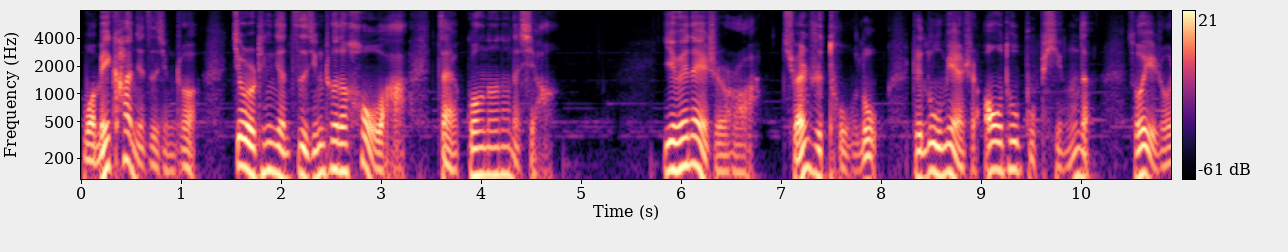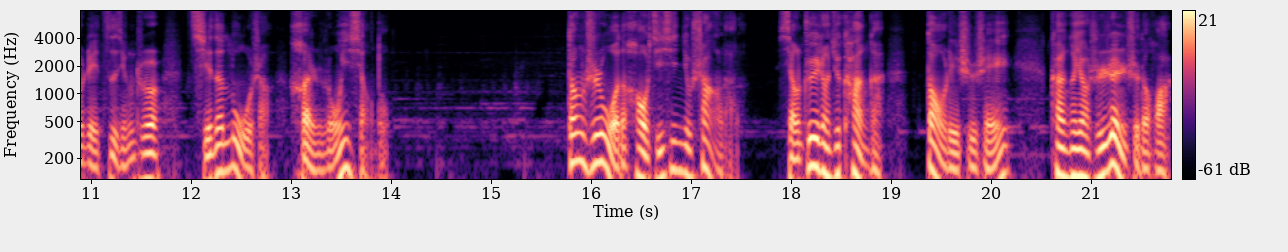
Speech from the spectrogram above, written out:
我没看见自行车，就是听见自行车的后瓦在咣当当的响。因为那时候啊，全是土路，这路面是凹凸不平的，所以说这自行车骑在路上很容易响动。当时我的好奇心就上来了，想追上去看看到底是谁，看看要是认识的话，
